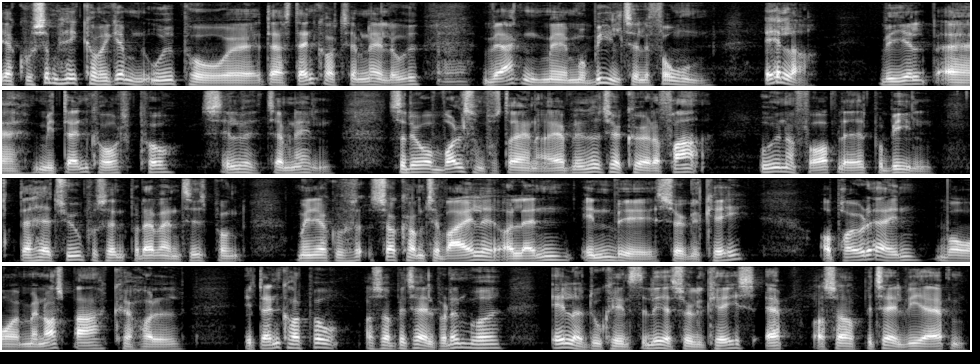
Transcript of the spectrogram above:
jeg kunne simpelthen ikke komme igennem ude på øh, deres dankortterminal derude, mm. hverken med mobiltelefon eller ved hjælp af mit dankort på selve terminalen. Så det var voldsomt frustrerende, og jeg blev nødt til at køre derfra, uden at få opladet på bilen. Der havde jeg 20 procent på daværende tidspunkt, men jeg kunne så komme til Vejle og lande inde ved Circle K, og prøve derinde, hvor man også bare kan holde et dankort på, og så betale på den måde, eller du kan installere Circle K's app, og så betale via appen.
